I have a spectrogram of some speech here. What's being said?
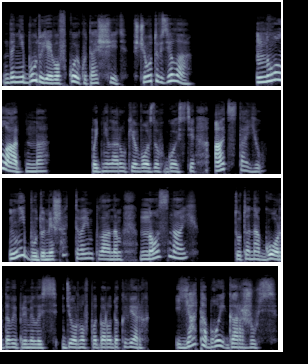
Да не буду я его в койку тащить. С чего ты взяла? Ну ладно, подняла руки в воздух гости. Отстаю. Не буду мешать твоим планам, но знай. Тут она гордо выпрямилась, дернув подбородок вверх. Я тобой горжусь.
